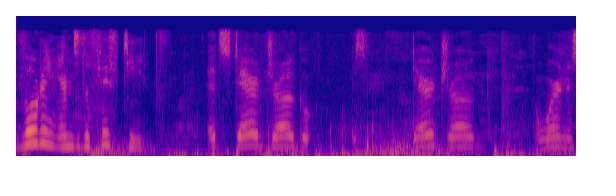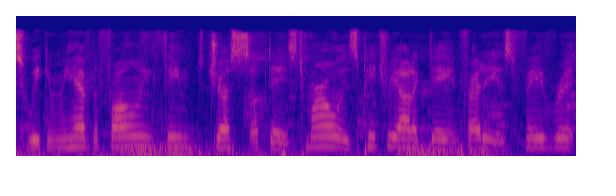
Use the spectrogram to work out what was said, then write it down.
voting ends the 15th. It's Dare Drug it's Dare Drug Awareness Week, and we have the following themed dress up days. Tomorrow is Patriotic Day, and Friday is Favorite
